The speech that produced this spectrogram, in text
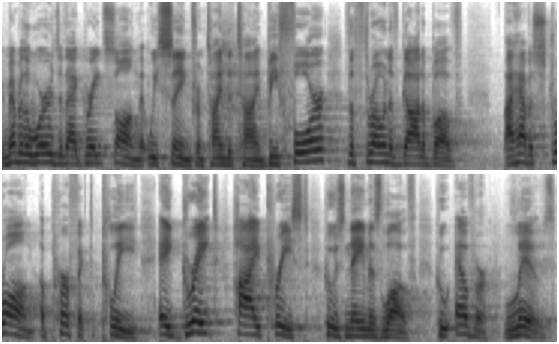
Remember the words of that great song that we sing from time to time Before the throne of God above, I have a strong, a perfect plea, a great high priest whose name is love, whoever lives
